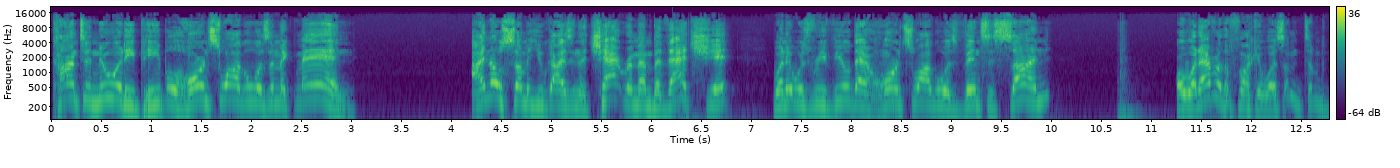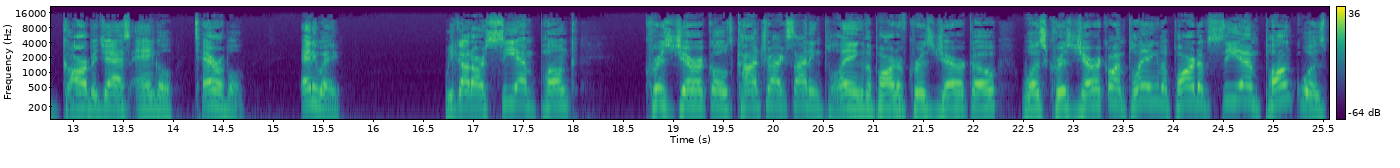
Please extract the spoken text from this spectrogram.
Continuity, people. Hornswoggle was a McMahon. I know some of you guys in the chat remember that shit when it was revealed that Hornswoggle was Vince's son. Or whatever the fuck it was. Some, some garbage ass angle. Terrible. Anyway, we got our CM Punk, Chris Jericho's contract signing. Playing the part of Chris Jericho was Chris Jericho, and playing the part of CM Punk was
